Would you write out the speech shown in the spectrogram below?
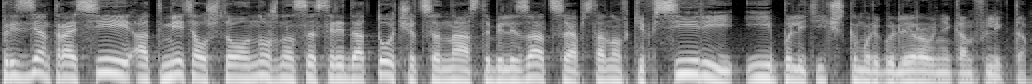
Президент России отметил, что нужно сосредоточиться на стабилизации обстановки в Сирии и политическом урегулировании конфликта.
